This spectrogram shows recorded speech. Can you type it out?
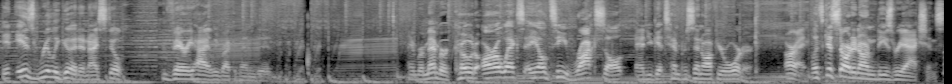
it is really good and I still very highly recommend it. And remember, code ROXALT rock salt and you get 10% off your order. All right, let's get started on these reactions.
